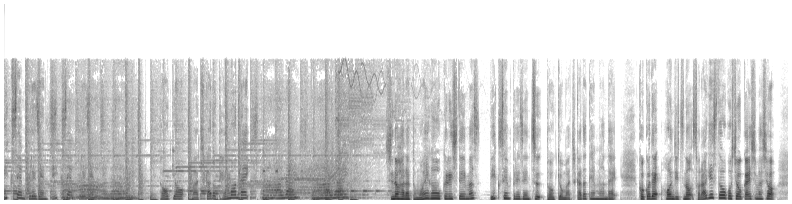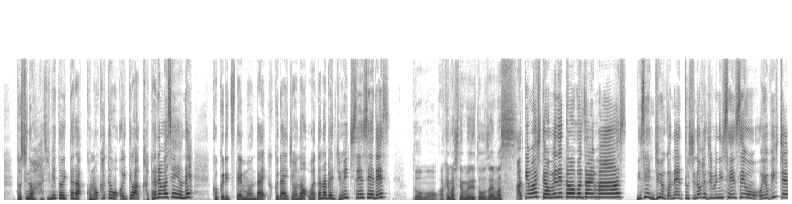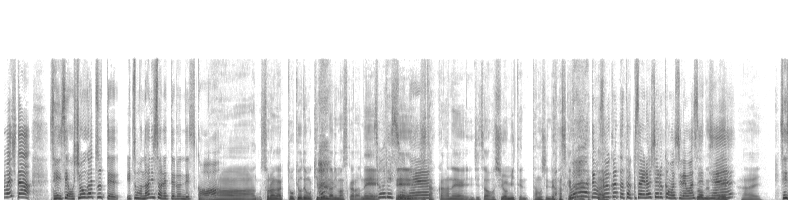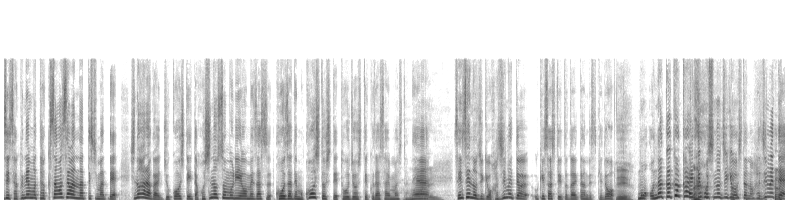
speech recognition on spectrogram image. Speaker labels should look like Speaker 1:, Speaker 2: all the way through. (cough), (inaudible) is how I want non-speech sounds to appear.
Speaker 1: ビクセンプレゼンツビクセンプレゼンツ。東京街角天文台。篠原智恵がお送りしていますビクセンプレゼンツ東京街角天文台。ここで本日の空ゲストをご紹介しましょう。年の初めといったらこの方を置いては語れませんよね。国立天文台副大長の渡辺淳一先生です。
Speaker 2: どうも明けましておめでとうございます。
Speaker 1: 明けましておめでとうございます2015年年の初めに先生をお呼びしちゃいました。先生お正月っていつも何されてるんですか？
Speaker 2: ああ空が東京でも綺麗になりますからね。(laughs)
Speaker 1: そうですよね、
Speaker 2: ええ自宅からね実は星を見て楽しんでますけどね。
Speaker 1: でもそういう方たくさんいらっしゃるかもしれませ
Speaker 2: そうんです
Speaker 1: ね
Speaker 2: ね。はい。
Speaker 1: 先生昨年もたくさんお世話になってしまって篠原が受講していた星のソムリエを目指す講座でも講師として登場してくださいましたね、
Speaker 2: はい
Speaker 1: 先生の授業初めて受けさせていただいたんですけど
Speaker 2: ええ。
Speaker 1: もうお腹抱えて星の授業をしたの初めて。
